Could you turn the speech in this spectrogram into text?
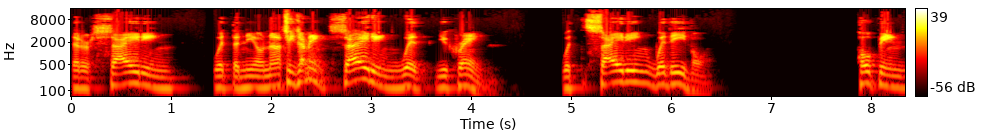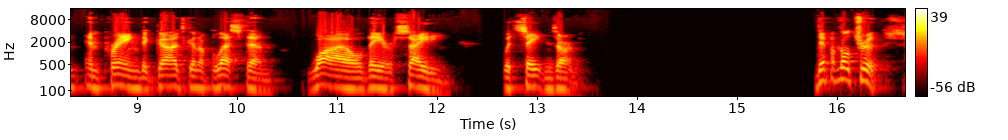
that are siding with the neo Nazis. I mean, siding with Ukraine, with siding with evil, hoping and praying that God's going to bless them while they are siding with Satan's army. Difficult truths.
